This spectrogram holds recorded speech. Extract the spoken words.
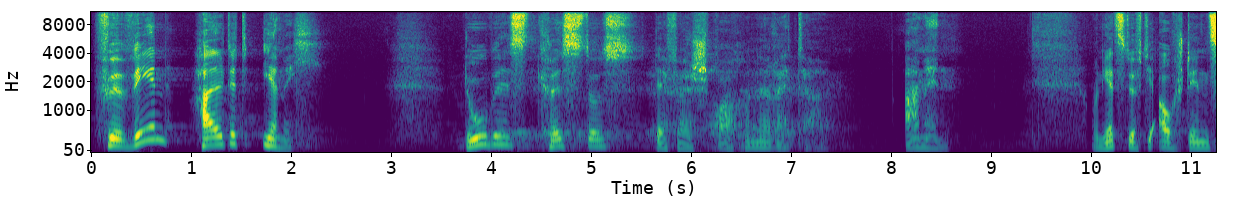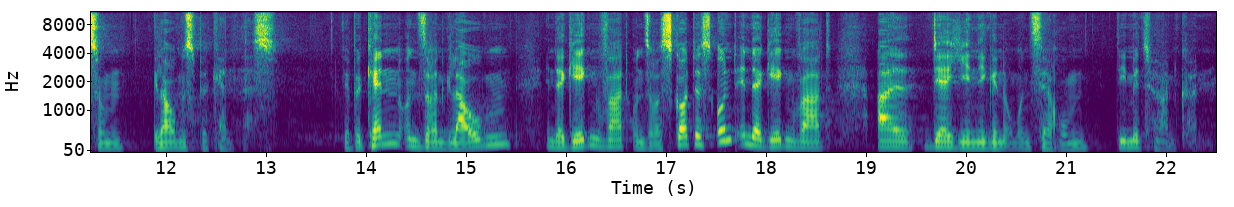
für wen haltet ihr mich? Du bist Christus, der versprochene Retter. Amen. Und jetzt dürft ihr aufstehen zum Glaubensbekenntnis. Wir bekennen unseren Glauben in der Gegenwart unseres Gottes und in der Gegenwart all derjenigen um uns herum, die mithören können.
